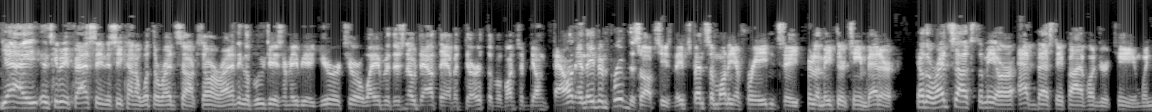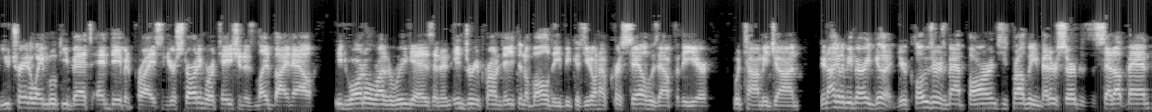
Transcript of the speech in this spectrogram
Yeah, it's going to be fascinating to see kind of what the Red Sox are, right? I think the Blue Jays are maybe a year or two away, but there's no doubt they have a dearth of a bunch of young talent, and they've improved this offseason. They've spent some money in free agency to make their team better. You know, the Red Sox to me are at best a 500 team. When you trade away Mookie Betts and David Price, and your starting rotation is led by now Eduardo Rodriguez and an injury prone Nathan Eovaldi because you don't have Chris Sale who's out for the year with Tommy John. You're not going to be very good. Your closer is Matt Barnes. He's probably better served as a setup man.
